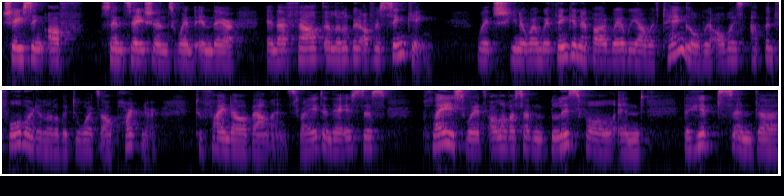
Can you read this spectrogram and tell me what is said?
chasing off sensations went in there, and I felt a little bit of a sinking. Which you know, when we're thinking about where we are with tango, we're always up and forward a little bit towards our partner to find our balance, right? And there is this place where it's all of a sudden blissful and the hips and the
